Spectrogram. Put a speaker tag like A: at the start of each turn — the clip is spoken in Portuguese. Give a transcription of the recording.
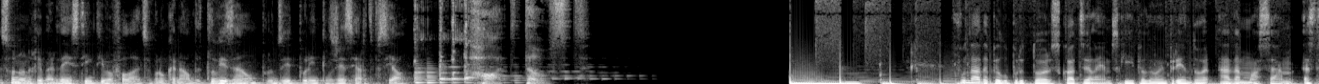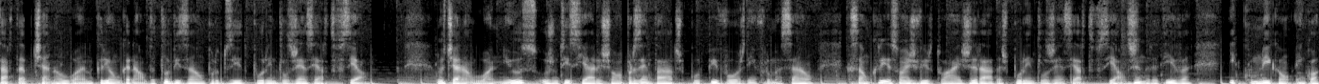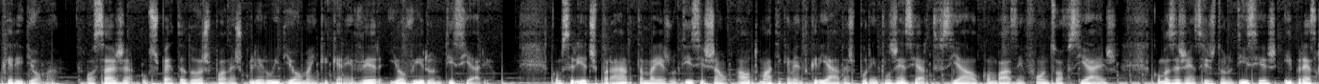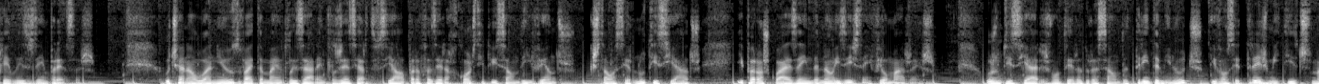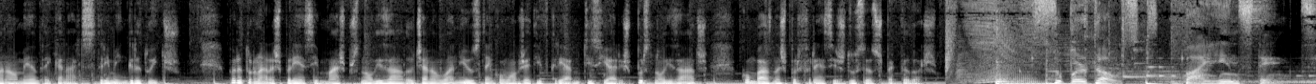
A: Eu sou Nuno Ribeiro da Instinct e vou falar sobre um canal de televisão produzido por inteligência artificial. Hot Toast. Fundada pelo produtor Scott Zelensky e pelo empreendedor Adam Mossam, a startup Channel One criou um canal de televisão produzido por inteligência artificial. No Channel One News, os noticiários são apresentados por pivôs de informação, que são criações virtuais geradas por inteligência artificial generativa e que comunicam em qualquer idioma. Ou seja, os espectadores podem escolher o idioma em que querem ver e ouvir o noticiário. Como seria de esperar, também as notícias são automaticamente criadas por inteligência artificial com base em fontes oficiais, como as agências de notícias e press releases de empresas. O Channel One News vai também utilizar a inteligência artificial para fazer a reconstituição de eventos que estão a ser noticiados e para os quais ainda não existem filmagens. Os noticiários vão ter a duração de 30 minutos e vão ser transmitidos semanalmente em canais de streaming gratuitos. Para tornar a experiência mais personalizada, o Channel One News tem como objetivo criar noticiários personalizados com base nas preferências dos seus espectadores. Super Toast by Instinct.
